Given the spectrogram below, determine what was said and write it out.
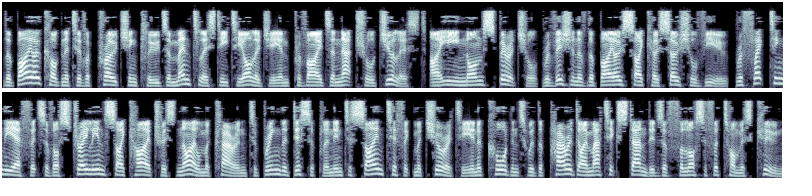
The biocognitive approach includes a mentalist etiology and provides a natural dualist i.e. non-spiritual revision of the biopsychosocial view, reflecting the efforts of Australian psychiatrist Niall McLaren to bring the discipline into scientific maturity in accordance with the paradigmatic standards of philosopher Thomas Kuhn.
